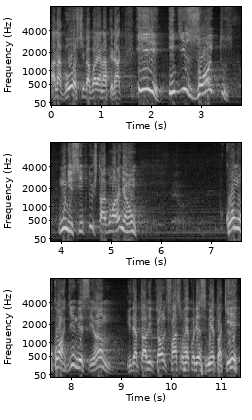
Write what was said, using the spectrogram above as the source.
Alagoas, estive agora em Anapiraca, e em 18 municípios do estado do Maranhão. Como coordino esse ano, e deputado Victório faça um reconhecimento aqui,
